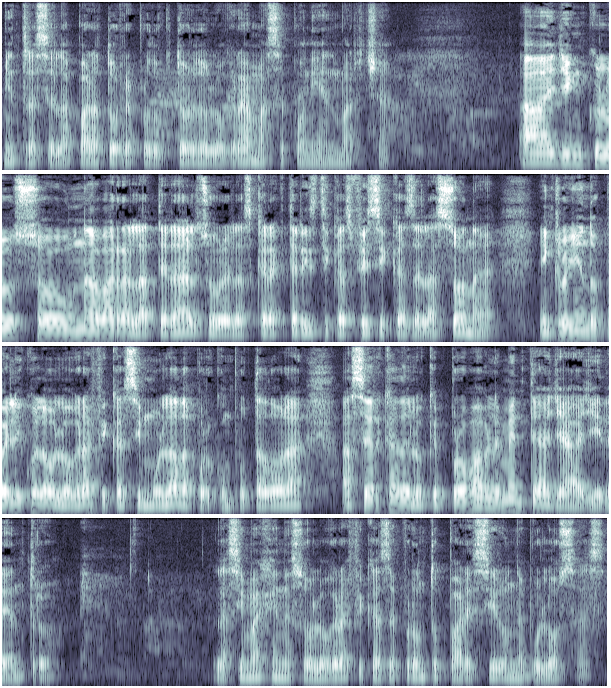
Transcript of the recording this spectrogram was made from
mientras el aparato reproductor de holograma se ponía en marcha. Hay incluso una barra lateral sobre las características físicas de la zona, incluyendo película holográfica simulada por computadora acerca de lo que probablemente haya allí dentro. Las imágenes holográficas de pronto parecieron nebulosas,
